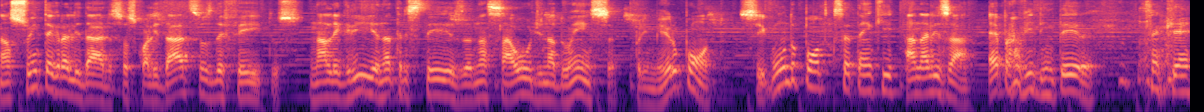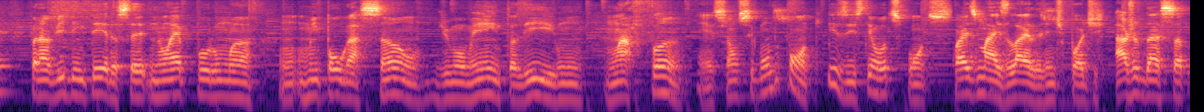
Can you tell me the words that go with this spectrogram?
na sua integralidade, suas qualidades, seus defeitos, na alegria, na tristeza, na saúde, na doença? Primeiro ponto. Segundo ponto que você tem que analisar: é para a vida inteira? Você quer para a vida inteira? Você não é por uma uma empolgação de momento ali, um, um afã. Esse é um segundo ponto. Existem outros pontos. Quais mais, Laila, a gente pode ajudar essa,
